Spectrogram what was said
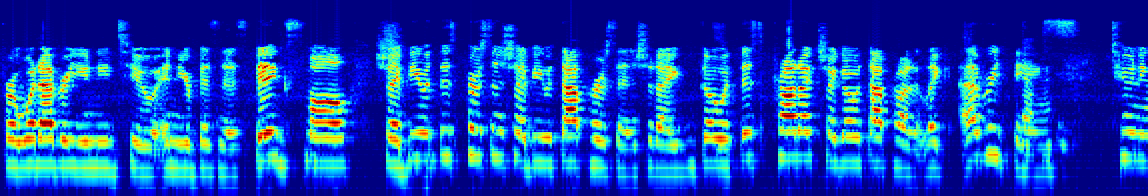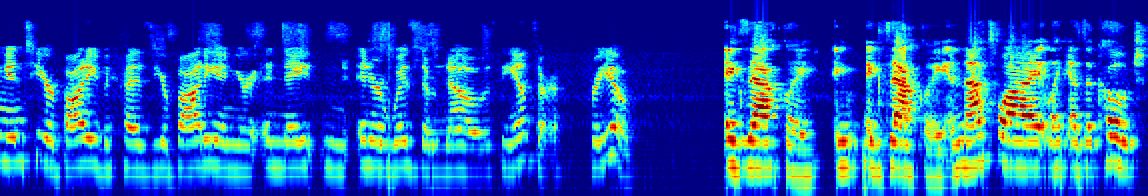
for whatever you need to in your business. Big, small, should I be with this person? Should I be with that person? Should I go with this product? Should I go with that product? Like everything yes. tuning into your body because your body and your innate and inner wisdom knows the answer for you. Exactly. Exactly. And that's why, like, as a coach,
